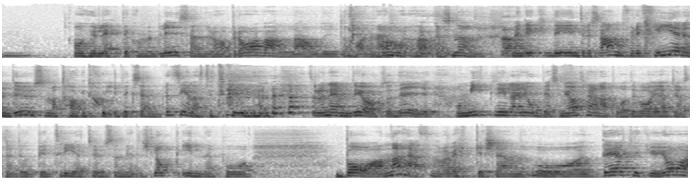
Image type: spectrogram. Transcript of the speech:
Mm. Och hur lätt det kommer bli sen när du har bra valla och du inte har den här Ja, höga snön. Ja. Men det, det är intressant för det är fler än du som har tagit skidexemplet senaste tiden. Så då nämnde jag också dig. Och mitt lilla jobbiga som jag tränar på, det var ju att jag ställde upp i ett 3000 meters lopp inne på bana här för några veckor sedan och det tycker jag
